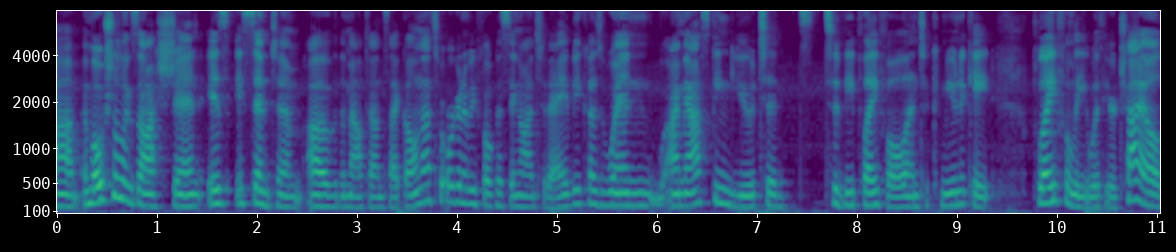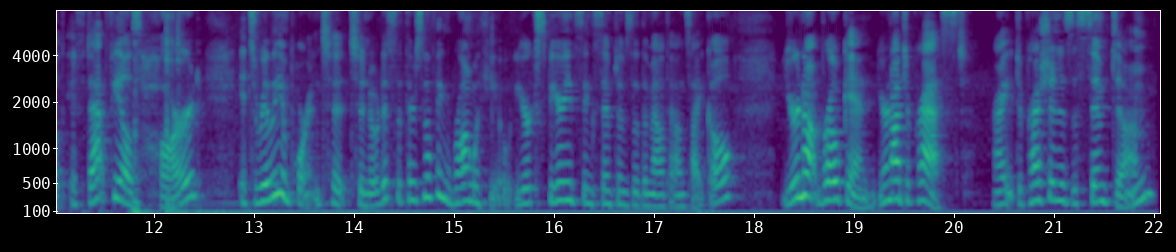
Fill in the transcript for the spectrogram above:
Um, emotional exhaustion is a symptom of the meltdown cycle, and that's what we're going to be focusing on today. Because when I'm asking you to to be playful and to communicate playfully with your child, if that feels hard, it's really important to, to notice that there's nothing wrong with you. You're experiencing symptoms of the meltdown cycle, you're not broken, you're not depressed, right? Depression is a symptom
